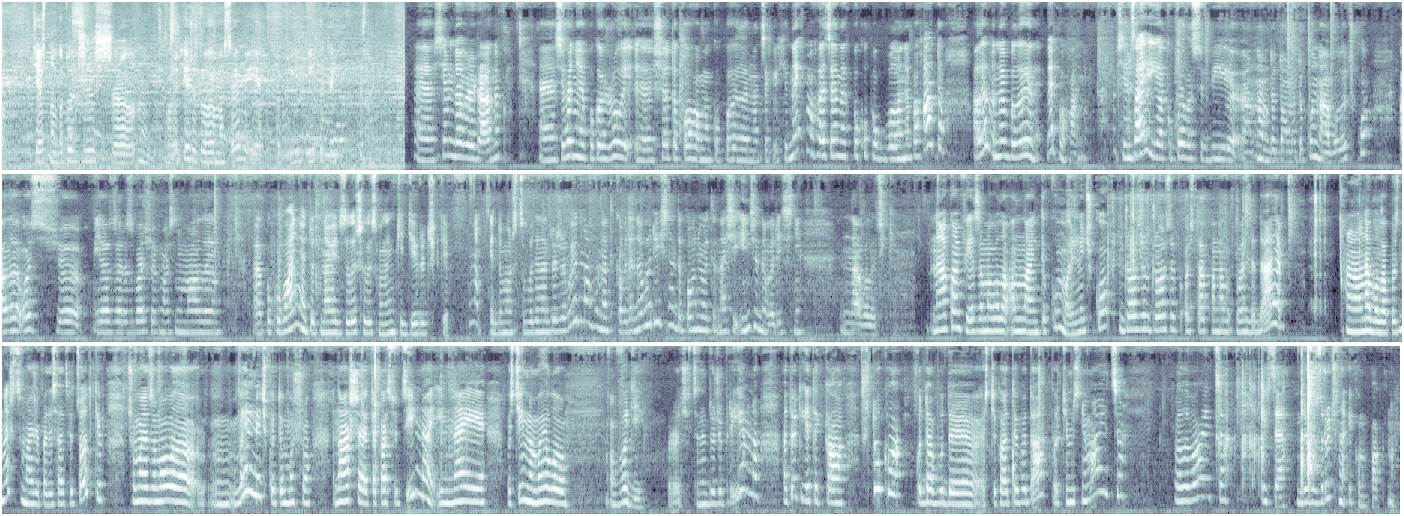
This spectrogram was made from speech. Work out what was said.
чесно, бо тут же ж е, ну, великий житловий масив, і як тут їхати. Е, Всім добрий ранок. Е, Сьогодні я покажу, е, що такого ми купили на цих вихідних магазинах. Покупок було небагато, але вони були непогані. В Сінзаї я купила собі е, нам додому таку наволочку. Але ось я зараз бачу, як ми знімали пакування. Тут навіть залишились маленькі дірочки. Ну, я думаю, що це буде не дуже видно. Вона така буде новорічна, доповнювати наші інші новорічні наволочки. На конфі я замовила онлайн таку мильничку Джозеф Джозеф. Ось так вона виглядає. Вона була по знижці майже 50%. Чому я замовила вильничку? Тому що наша така суцільна і в неї постійно мило в воді. Коротше, це не дуже приємно. А тут є така штука, куди буде стікати вода, потім знімається, виливається і все. Дуже зручно і компактно.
